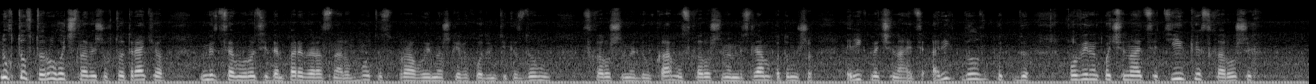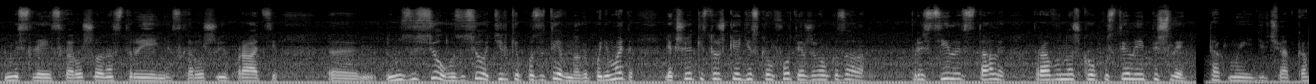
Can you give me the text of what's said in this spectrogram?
Ну, хто второго числа вийшов, хто третього. Ми в цьому році йдемо перший на роботу, з правої ножки виходимо тільки з дому, з хорошими думками, з хорошими мислями, тому що рік починається. А рік повинен починатися тільки з хороших мислей, з хорошого настроєння, з хорошої праці. Е, ну, з усього, з усього, тільки позитивно. Ви розумієте? Якщо якийсь трошки є дискомфорт, я вже вам казала, присіли, встали, праву ножку опустили і пішли. Так, мої дівчатка.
